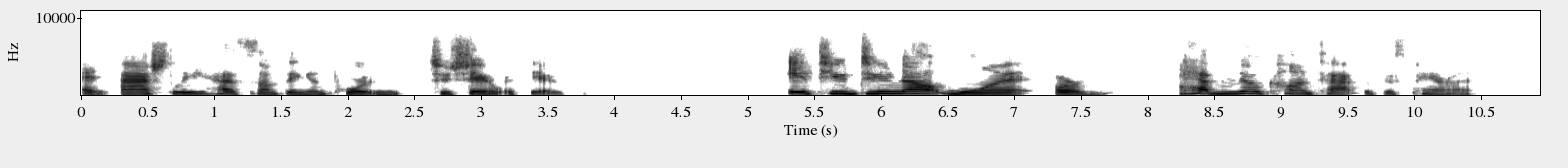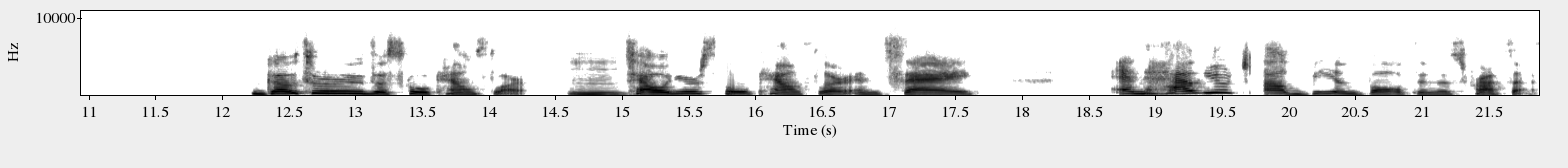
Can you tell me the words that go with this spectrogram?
and Ashley has something important to share with you. If you do not want or have no contact with this parent, go through the school counselor. Mm-hmm. Tell your school counselor and say, and have your child be involved in this process.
